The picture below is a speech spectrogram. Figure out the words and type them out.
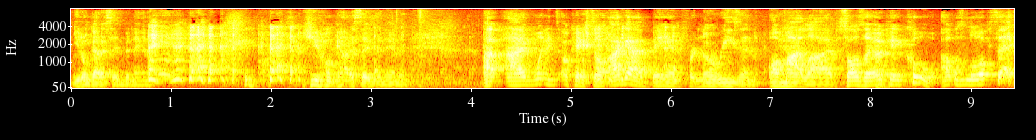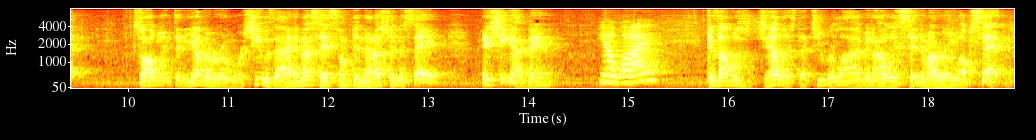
You don't gotta say banana. you don't gotta say banana. I, I went into, okay, so I got banned for no reason on my live. So I was like, okay, cool. I was a little upset. So I went into the other room where she was at and I said something that I shouldn't have said. And she got banned. Yeah, why? Because I was jealous that you were live and I was sitting in my room upset.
